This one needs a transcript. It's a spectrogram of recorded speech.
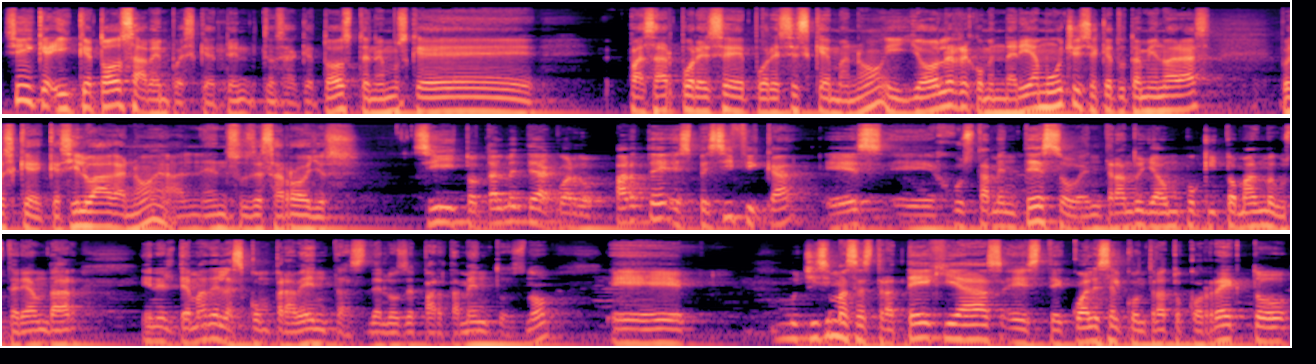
Sí, que, y que todos saben, pues, que, o sea, que todos tenemos que pasar por ese, por ese esquema, ¿no? Y yo les recomendaría mucho, y sé que tú también lo harás, pues que, que sí lo hagan, ¿no? En sus desarrollos. Sí, totalmente de acuerdo. Parte específica es eh, justamente eso. Entrando ya un poquito más, me gustaría andar en el tema de las compraventas de los departamentos, ¿no? Eh, muchísimas estrategias, este, cuál es el contrato correcto,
